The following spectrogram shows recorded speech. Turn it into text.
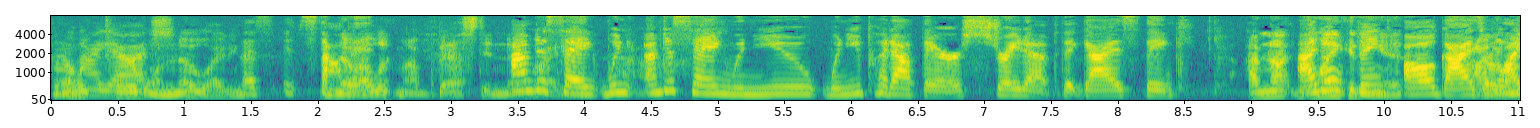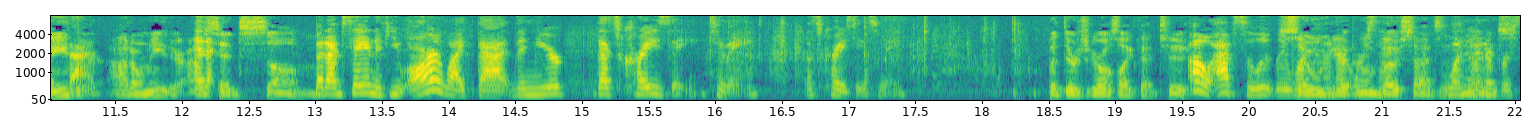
but Oh I look terrible gosh. in no lighting. That's it, stop no, it. I look my best in no I'm just lighting. saying when I'm just saying when you when you put out there straight up that guys think I'm not I don't blanketing think it. all guys are like either. that. I don't either. I uh, said some. But I'm saying if you are like that, then you're that's crazy to me. That's crazy to me. But there's girls like that too. Oh, absolutely, so one you're on both sides of the One hundred fence.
